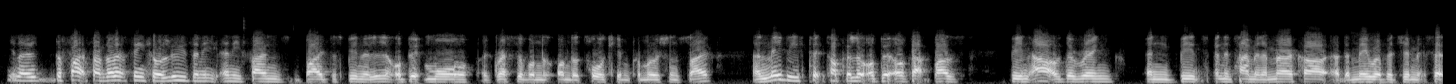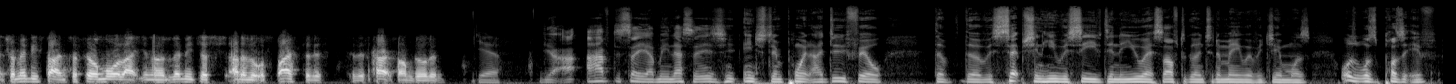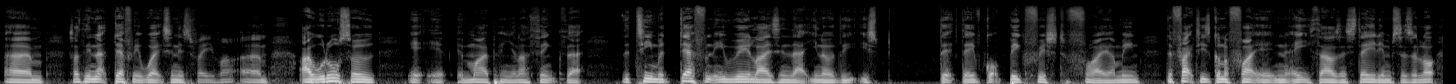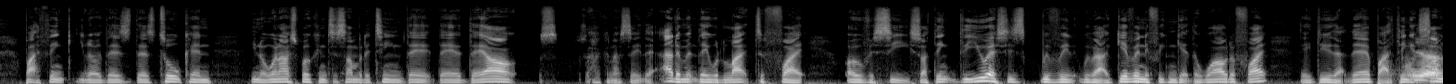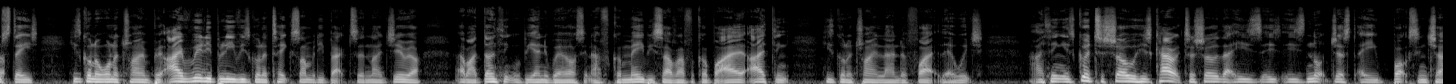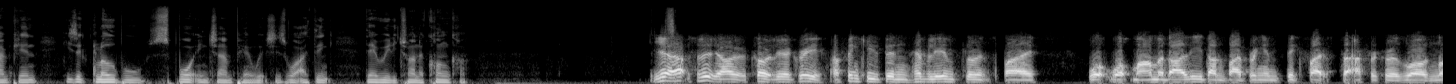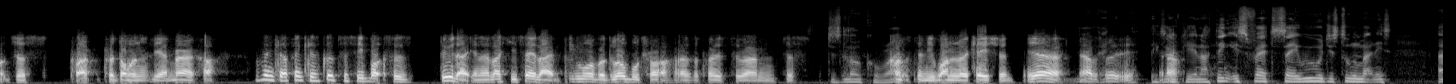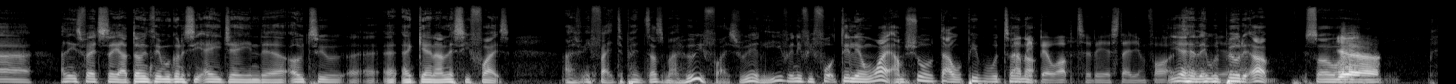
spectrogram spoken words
you know the fight fans. I don't think he'll lose any any fans by just being a little bit more aggressive on the on the talking promotion side. And maybe he's picked up a little bit of that buzz being out of the ring and being spending time in America at the Mayweather gym, etc. Maybe starting to feel more like you know, let me just add a little spice to this to this character I'm building. Yeah. Yeah, I, I have to say, I mean, that's an interesting point. I do feel the the reception he received in the US after going to the Mayweather gym was was was positive. Um, so I think that definitely works in his favor. Um, I would also, i i in my opinion, I think that the team are definitely realizing that you know the is that they've got big fish to fry. I mean, the fact he's going to fight it in eighty thousand stadiums says a lot. But I think you know there's there's talk and you know when I've spoken to some of the team, they they they are how can I say they're adamant they would like to fight overseas. So I think the US is within, without a given if we can get the Wilder fight, they do that there. But I think at Yeah. some stage he's going to want to try and. Bring, I really believe he's going to take somebody back to Nigeria. Um, I don't think we'll be anywhere else in Africa, maybe South Africa, but I I think he's going to try and land a fight there, which. I think it's good to show his character, show that he's, he's he's not just a boxing champion; he's a global sporting champion, which is what I think they're really trying to conquer. Yeah, absolutely. I totally agree. I think he's been heavily influenced by what what Muhammad Ali done by bringing big fights to Africa as well, not just pre- predominantly America. I think I think it's good to see boxers do that. You know, like you say, like be more of a global trial as opposed to um just Just local, right? constantly one location. Yeah, absolutely. Exactly, and I think it's fair to say we were just talking about this. Uh, I think it's fair to say I don't think we're going to see AJ in the O2 uh, uh, again unless he fights in fact, it depends. It doesn't matter who he fights, really. Even if he fought Dillian Whyte, I'm sure that would, people would turn That'd up. built up to be a stadium fight. Yeah, so, they would yeah. build it up. So Yeah. uh,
